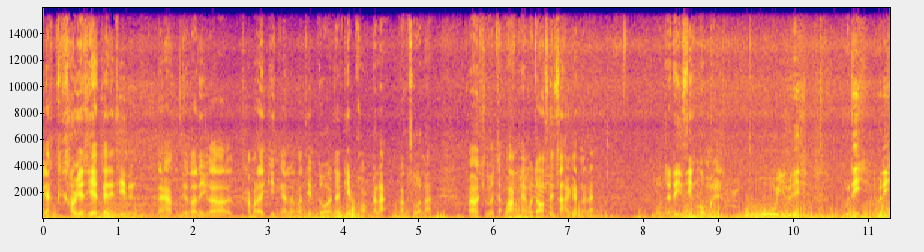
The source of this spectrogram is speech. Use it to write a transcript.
อยากเขาเยเที่ยงกันอีกทีหนึ่งนะครับ เดี๋ยวตอนนี้ก็ทำอะไรกินกันแล้วก็เตรียมตัวจะเก็บของกันละบางส่วนละ ก็คิดว่าจะวางแผนว่าจะออกสายๆกันนั่นแหละโอ้จะได้ยินเสียงลมไหมอุ้ยดูดิดูดิดูดิ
